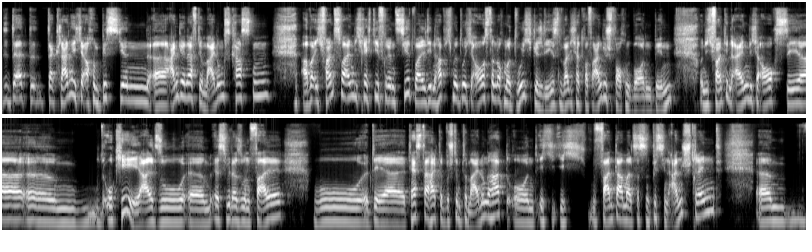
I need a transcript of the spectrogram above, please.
da, da klang ich ja auch ein bisschen äh, angenervt im Meinungskasten. Aber ich fand es zwar eigentlich recht differenziert, weil den habe ich mir durchaus dann nochmal durchgelesen, weil ich ja darauf angesprochen worden bin. Und ich fand ihn eigentlich auch sehr ähm, okay. Also ähm, ist wieder so ein Fall, wo der Tester halt eine bestimmte Meinung hat. Und ich, ich fand damals das ein bisschen anstrengend. Ähm,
